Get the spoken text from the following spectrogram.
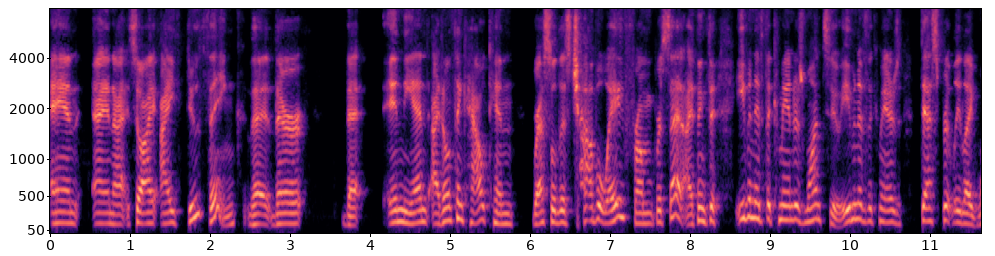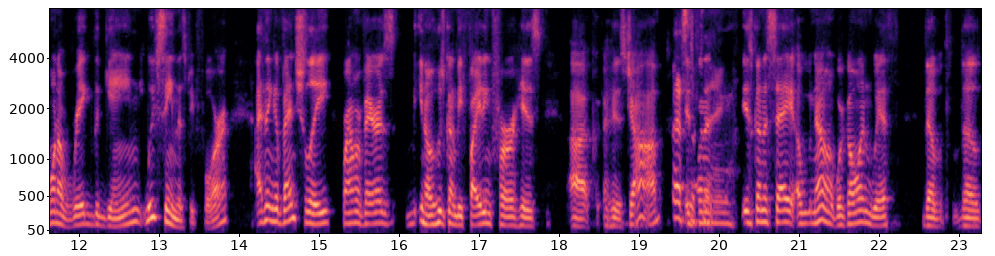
and and I so I I do think that they're that in the end I don't think How can wrestle this job away from Brissett. I think that even if the Commanders want to, even if the Commanders desperately like want to rig the game, we've seen this before. I think eventually Ron Rivera's, you know, who's going to be fighting for his uh his job That's is thing. is going to say, "Oh no, we're going with the the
